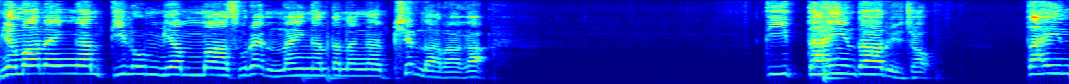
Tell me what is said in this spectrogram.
မြန်မာနိုင်ငံတီလိုမြန်မာဆိုတဲ့နိုင်ငံတနိုင်ငံဖြစ်လာတာကတီတိုင်းသားတွေကြောင့် တိုင်း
